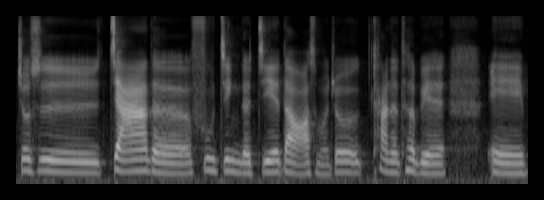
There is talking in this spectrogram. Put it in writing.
就是家的附近的街道啊什么，就看得特别诶，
